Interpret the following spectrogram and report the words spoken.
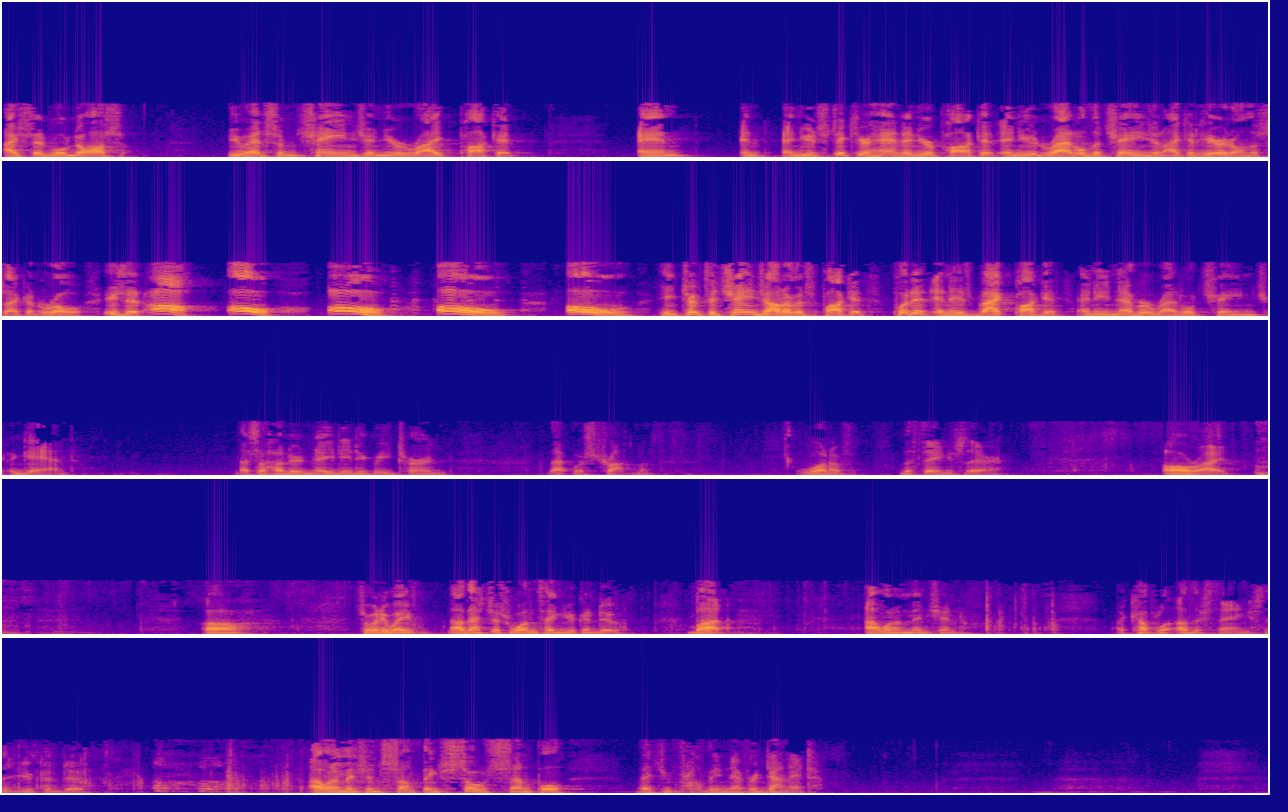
I said, Well, Daws, you had some change in your right pocket, and and, and you'd stick your hand in your pocket and you'd rattle the change and I could hear it on the second row. He said, Oh, oh, oh, oh, oh. He took the change out of his pocket, put it in his back pocket, and he never rattled change again. That's a 180 degree turn. That was Trotman. One of the things there. All right. Uh, so, anyway, now that's just one thing you can do. But I want to mention a couple of other things that you can do. I want to mention something so simple that you've probably never done it.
